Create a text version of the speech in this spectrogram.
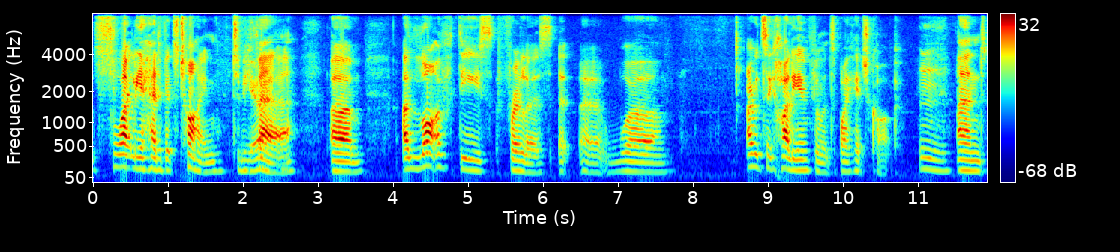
slightly ahead of its time, to be Yeah. fair. Um, a lot of these thrillers uh, uh, were, I would say, highly influenced by Hitchcock. Mm. And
